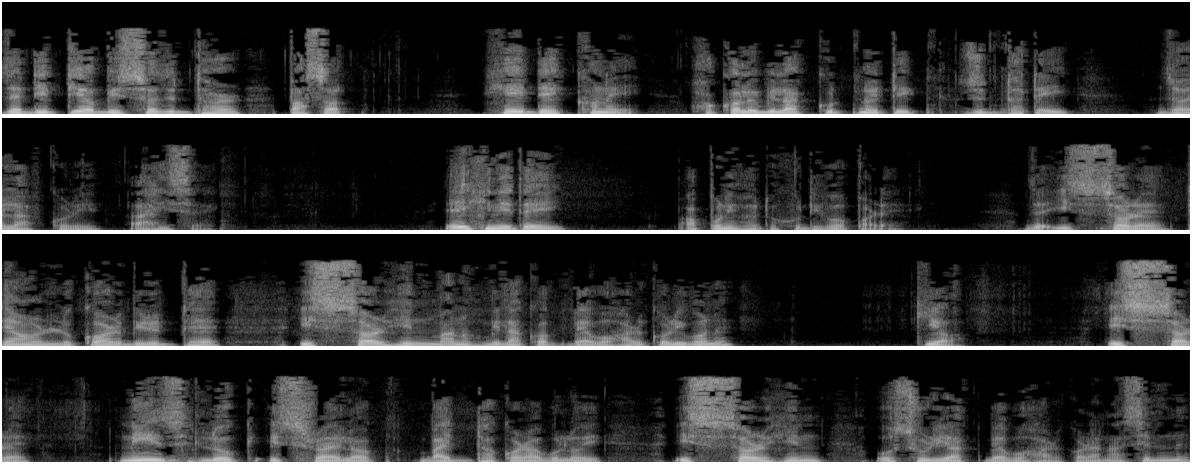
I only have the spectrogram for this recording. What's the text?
যে দ্বিতীয় বিশ্বযুদ্ধৰ পাছত সেই দেশখনেই সকলোবিলাক কূটনৈতিক যুদ্ধতেই জয়লাভ কৰি আহিছে। এইখিনিতেই আপুনি হয়তো সুধিব পাৰে যে ঈশ্বৰে তেওঁৰ লোকৰ বিৰুদ্ধে ঈশ্বৰহীন মানুহবিলাকক ব্যৱহাৰ কৰিবনে? কিয়? ঈশ্বৰে নিজ লোক ইছৰাইলক বাধ্য কৰাবলৈ ঈশ্বৰহীন অচুৰীয়াক ব্যৱহাৰ কৰা নাছিলনে?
